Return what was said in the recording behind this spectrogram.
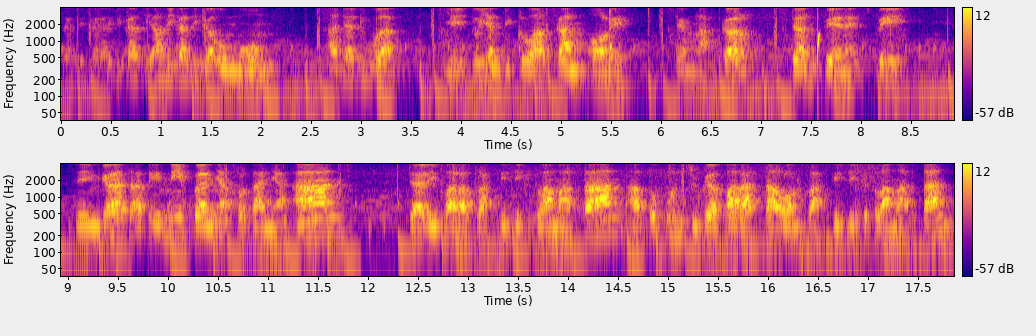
Sertifikasi ahli K3 umum ada dua, yaitu yang dikeluarkan oleh Kemnaker dan BNSP. Sehingga saat ini banyak pertanyaan dari para praktisi keselamatan ataupun juga para calon praktisi keselamatan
